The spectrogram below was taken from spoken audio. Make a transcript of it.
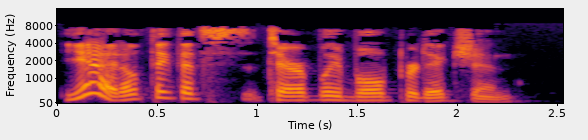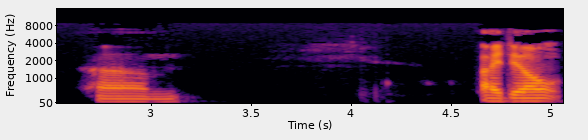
Yeah, I don't think that's a terribly bold prediction. Um, I don't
